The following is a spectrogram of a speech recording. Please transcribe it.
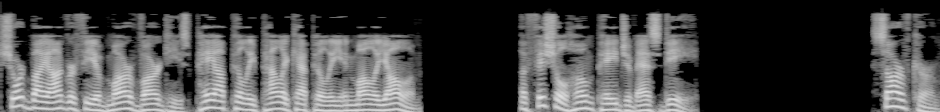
Short biography of Mar Varghese Payapilli Palakapilli in Malayalam. Official home page of SD. Sarvkaram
